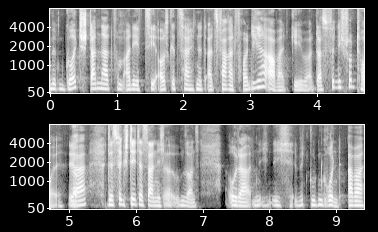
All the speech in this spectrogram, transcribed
mit dem Goldstandard vom ADFC ausgezeichnet als fahrradfreundlicher Arbeitgeber. Das finde ich schon toll. Ja? ja? Deswegen steht das da nicht äh, umsonst oder nicht, nicht, mit gutem Grund. Aber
